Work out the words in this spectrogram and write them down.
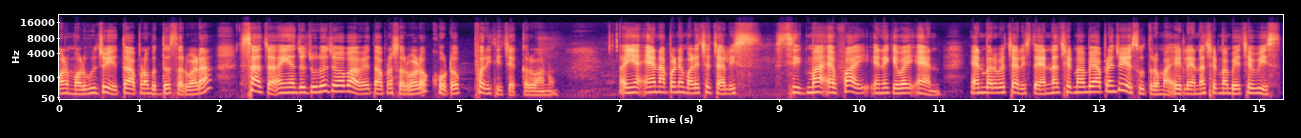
પણ મળવું જોઈએ તો આપણો બધા સરવાળા સાચા. અહીંયા જો જુદો જવાબ આવે તો આપણો સરવાળો ખોટો ફરીથી ચેક કરવાનો. અહીંયા એન આપણને મળે છે ચાલીસ. સિગ્મા એફઆઈ એને કહેવાય એન. એન બરાબર ચાલીસ. તો એનના છેદમાં બે આપણે જોઈએ સૂત્રમાં. એટલે એના છેદમાં બે છે વીસ.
